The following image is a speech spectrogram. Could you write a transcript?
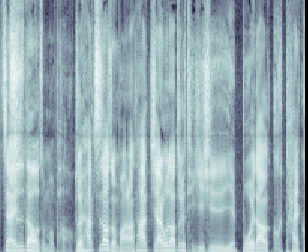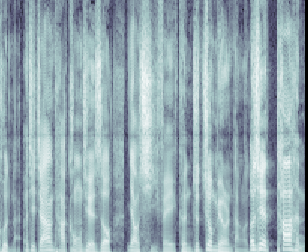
在知道怎么跑。对他知道怎么跑，然后他加入到这个体系，其实也不会到太困难，而且加上他空切的时候要起飞，可能就就没有人挡得住，而且他很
